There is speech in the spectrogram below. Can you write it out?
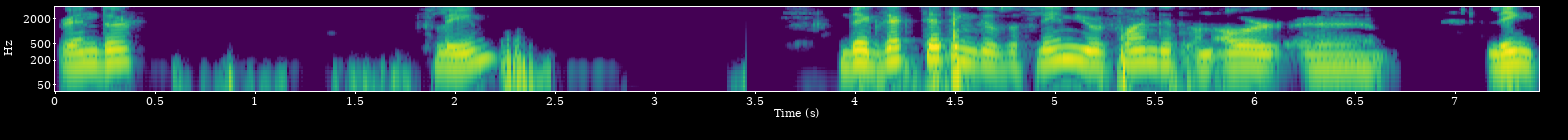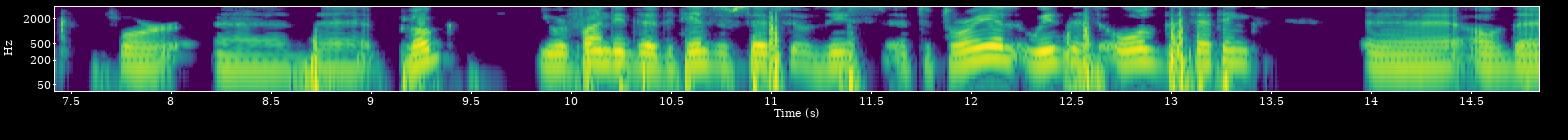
render flame. The exact settings of the flame you will find it on our uh, link for uh, the blog you will find it the details of steps of this uh, tutorial with all the settings uh, of the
